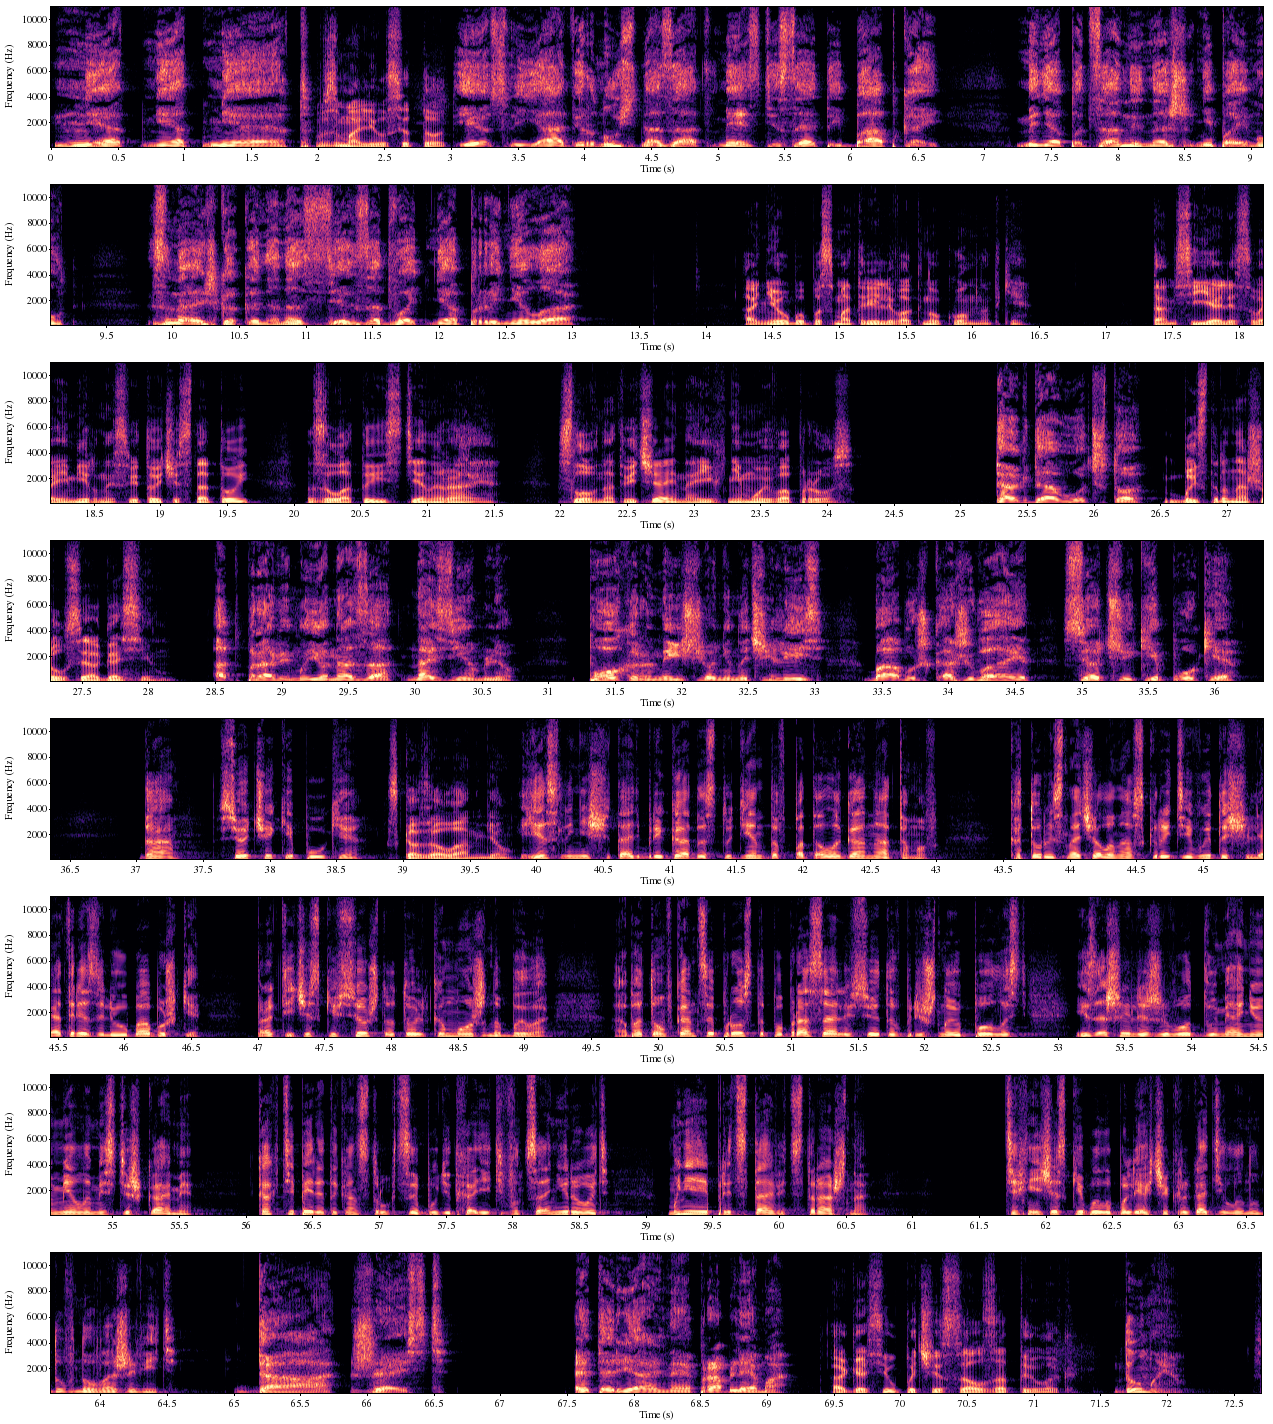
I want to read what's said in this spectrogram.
«Нет, нет, нет!» — взмолился тот. «Если я вернусь назад вместе с этой бабкой, меня пацаны наши не поймут. Знаешь, как она нас всех за два дня проняла?» Они оба посмотрели в окно комнатки. Там сияли своей мирной святой чистотой золотые стены рая — словно отвечая на их немой вопрос. «Тогда вот что!» Быстро нашелся Агасил. «Отправим ее назад, на землю. Похороны еще не начались, бабушка оживает, все чики-пуки». «Да, все чики-пуки», — сказал ангел. «Если не считать бригады студентов-патологоанатомов, которые сначала на вскрытии вытащили, отрезали у бабушки практически все, что только можно было — а потом в конце просто побросали все это в брюшную полость и зашили живот двумя неумелыми стежками. Как теперь эта конструкция будет ходить и функционировать, мне и представить страшно. Технически было бы легче крокодила надувного оживить. Да, жесть. Это реальная проблема. Агасил почесал затылок. Думаю,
